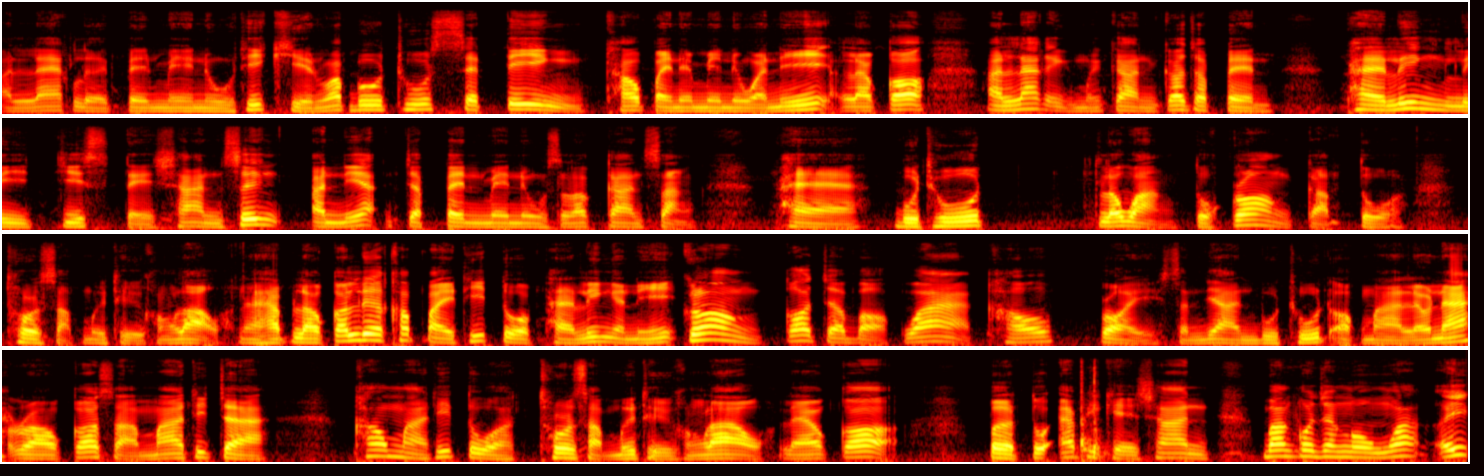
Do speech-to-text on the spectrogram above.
อันแรกเลย เป็นเมนูที่เขียนว่า Bluetooth setting เข้าไปในเมนูอันนี้ แล้วก็อันแรกอีกเหมือนกันก็จะเป็น pairing registration ซึ่งอันเนี้ยจะเป็นเมนูสำหรับการสั่ง pair Bluetooth ระหว่างตัวกล้องกับตัวโทรศัพท์มือถือของเรานะครับ เราก็เลือกเข้าไปที่ตัว pairing อันนี้ กล้องก็จะบอกว่าเขาปล่อยสัญญาณบลูทูธออกมาแล้วนะ เราก็สามารถที่จะ เข้ามาที่ตัวโทรศัพท์มือถือของเรา แล้วก็เปิดตัวแอปพลิเคชัน บางคนจะงงว่า เอ้ย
